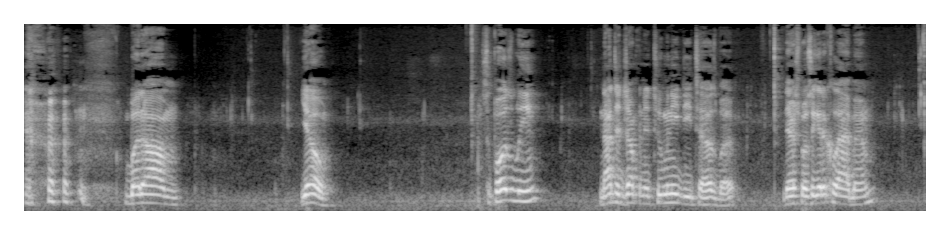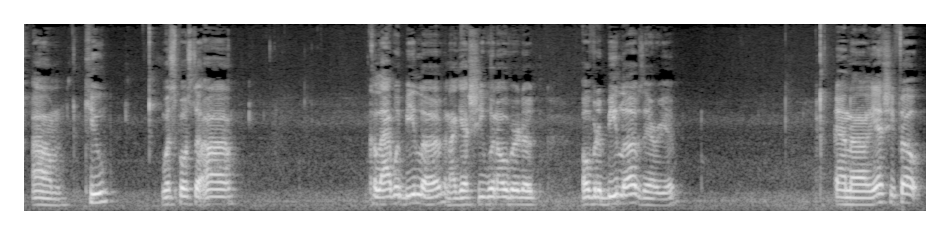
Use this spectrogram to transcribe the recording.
but um yo supposedly not to jump into too many details, but they're supposed to get a collab in. Um Que was supposed to uh collab with B Love, and I guess she went over to over to B Love's area. And uh yeah, she felt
